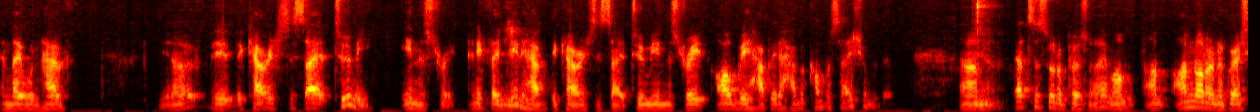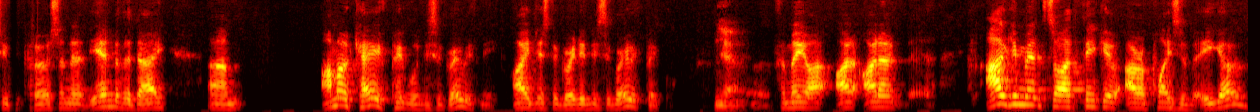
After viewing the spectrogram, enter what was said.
and they wouldn't have, you know, the, the courage to say it to me in the street. And if they did yeah. have the courage to say it to me in the street, I'll be happy to have a conversation with them. Um, yeah. That's the sort of person I am. I'm, I'm, I'm not an aggressive person. At the end of the day, um, I'm okay if people disagree with me. I just agree to disagree with people. Yeah. For me, I, I, I don't. Arguments, I think, are a place of ego.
